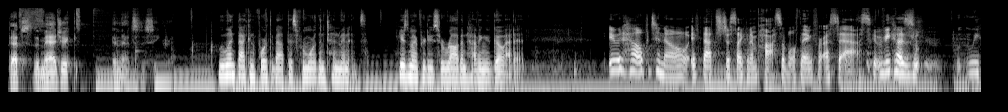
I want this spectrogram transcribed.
That's the magic, and that's the secret. We went back and forth about this for more than 10 minutes. Here's my producer, Robin, having a go at it. It would help to know if that's just like an impossible thing for us to ask because we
